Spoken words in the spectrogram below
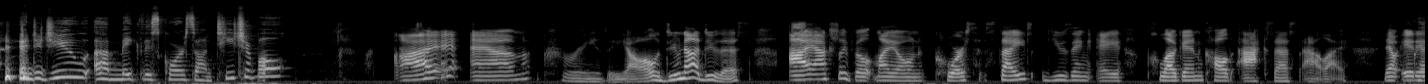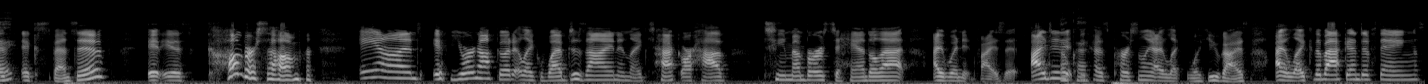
and did you um, make this course on Teachable? I am crazy, y'all. Do not do this. I actually built my own course site using a plugin called Access Ally. Now, it okay. is expensive, it is cumbersome, and if you're not good at like web design and like tech or have team members to handle that, I wouldn't advise it. I did okay. it because personally I like like you guys, I like the back end of things.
